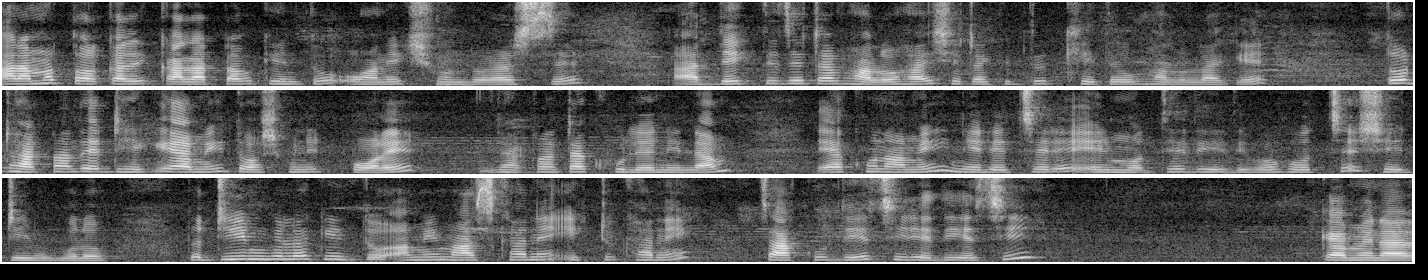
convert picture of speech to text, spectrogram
আর আমার তরকারির কালারটাও কিন্তু অনেক সুন্দর আসছে। আর দেখতে যেটা ভালো হয় সেটা কিন্তু খেতেও ভালো লাগে। তো ঢাকনা দিয়ে ঢেকে আমি দশ মিনিট পরে ঢাকনাটা খুলে নিলাম। এখন আমি নেড়ে চেড়ে এর মধ্যে দিয়ে দিব হচ্ছে সেই ডিমগুলো। তো ডিমগুলো কিন্তু আমি মাঝখানে একটুখানি চাকু দিয়ে চিড়ে দিয়েছি ক্যামেরার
